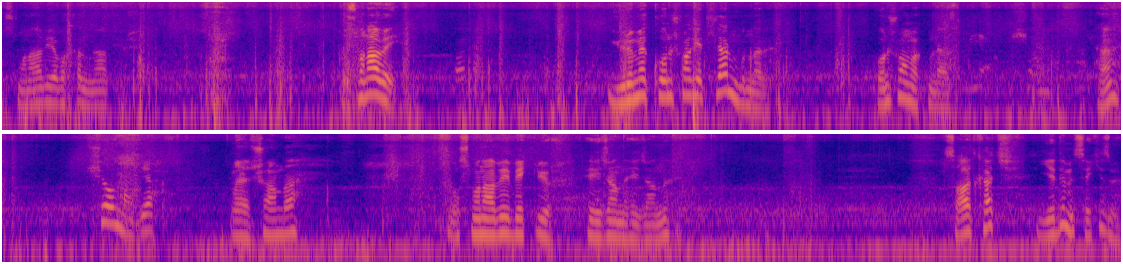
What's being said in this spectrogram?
Osman abiye bakalım ne yapıyor. Osman abi. Yürümek, konuşmak etkiler mi bunları? Konuşmamak mı lazım? Ha? Bir şey olmaz ya. Evet şu anda Osman abi bekliyor. Heyecanlı heyecanlı. Saat kaç? 7 mi 8 mi?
